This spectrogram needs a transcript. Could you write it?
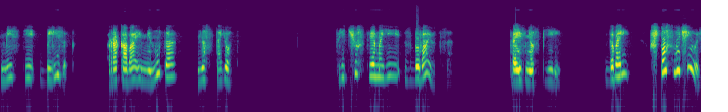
мести близок, роковая минута настает. Предчувствия мои сбываются, произнес Пьери. Говори, что случилось?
